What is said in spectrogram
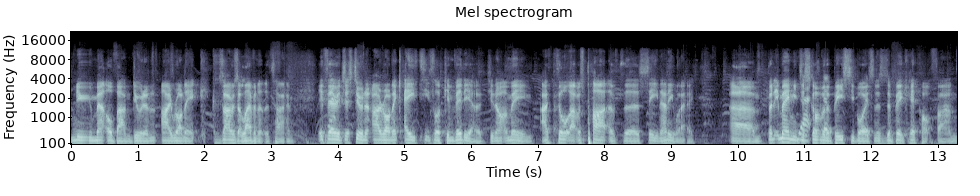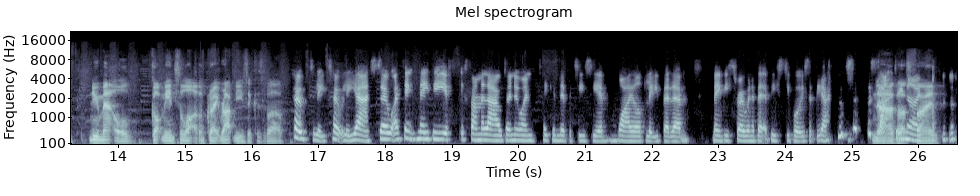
nu metal band doing an ironic because I was 11 at the time. If they were just doing an ironic 80s looking video, do you know what I mean? I thought that was part of the scene anyway. Um, but it made me Yeah, discover so- the Beastie Boys, and as a big hip hop fan, nu metal got me into a lot of great rap music as well. Totally, totally, yeah. So I think maybe if, if I'm allowed, I know I'm taking liberties here wildly, but um, maybe throw in a bit of Beastie Boys at the end. No, Saturday that's night. fine.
